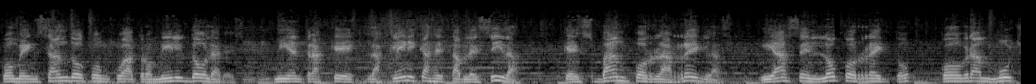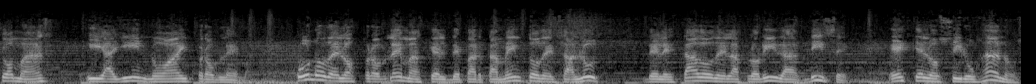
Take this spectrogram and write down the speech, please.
comenzando con 4 mil dólares, mientras que las clínicas establecidas que van por las reglas y hacen lo correcto, cobran mucho más y allí no hay problema. Uno de los problemas que el Departamento de Salud del estado de la Florida dice es que los cirujanos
